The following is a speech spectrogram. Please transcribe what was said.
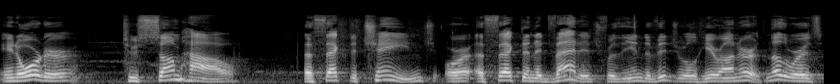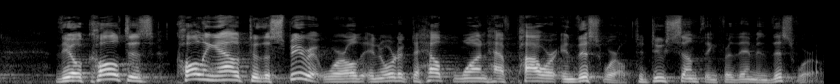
in order to somehow affect a change or affect an advantage for the individual here on earth. In other words, the occult is calling out to the spirit world in order to help one have power in this world, to do something for them in this world.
